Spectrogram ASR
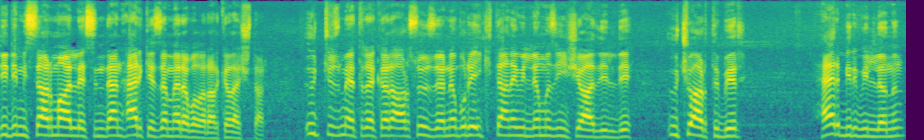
Didim Hisar Mahallesi'nden herkese merhabalar arkadaşlar. 300 metrekare arsa üzerine buraya iki tane villamız inşa edildi. 3 artı 1 her bir villanın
